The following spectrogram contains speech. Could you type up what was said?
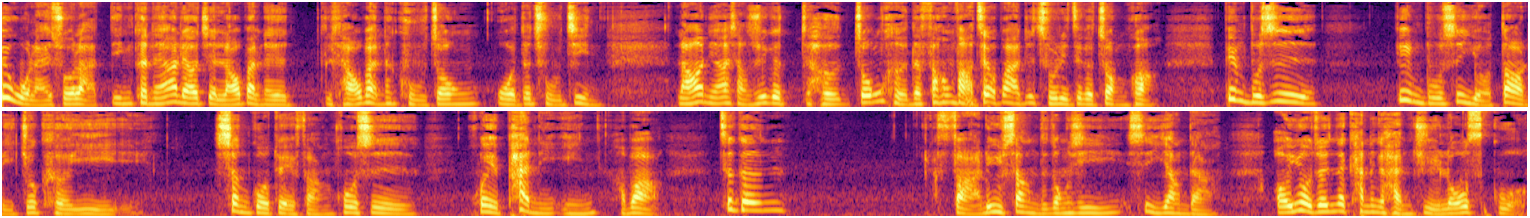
对我来说啦，你可能要了解老板的老板的苦衷，我的处境，然后你要想出一个和综合的方法，才有办法去处理这个状况，并不是，并不是有道理就可以胜过对方，或是会判你赢，好不好？这跟法律上的东西是一样的。哦，因为我最近在看那个韩剧《Law School》，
